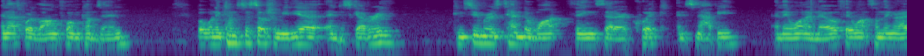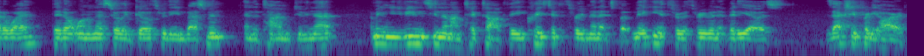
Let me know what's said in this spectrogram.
and that's where long form comes in. But when it comes to social media and discovery, consumers tend to want things that are quick and snappy and they want to know if they want something right away. They don't want to necessarily go through the investment and the time doing that. I mean, you've even seen that on TikTok. They increased it to three minutes, but making it through a three minute video is is actually pretty hard.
